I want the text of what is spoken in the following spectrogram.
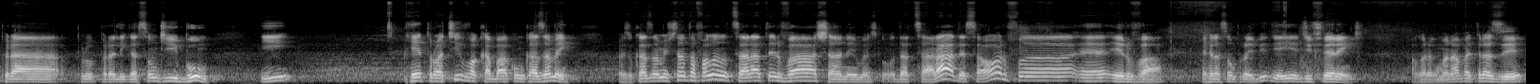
para ligação de Ibum e retroativo acabar com o casamento. Mas o Mishnah está falando tzarat ervá, shane, mas da tzara dessa órfã é ervá, é relação proibida e aí é diferente. Agora a Gemara vai trazer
